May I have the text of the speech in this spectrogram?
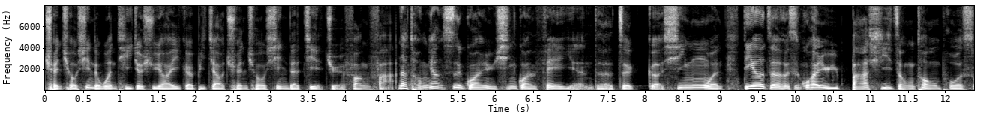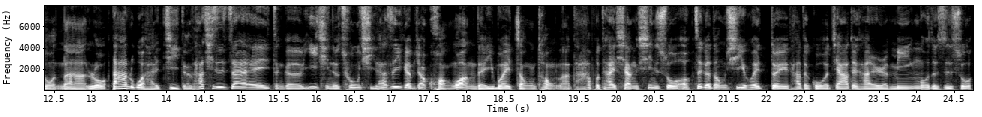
全球性的问题，就需要一个比较全球性的解决方法。那同样是关于新冠肺炎的这个。新闻，第二则是关于巴西总统波索纳洛。大家如果还记得，他其实在整个疫情的初期，他是一个比较狂妄的一位总统啦。他不太相信说，哦，这个东西会对他的国家、对他的人民，或者是说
